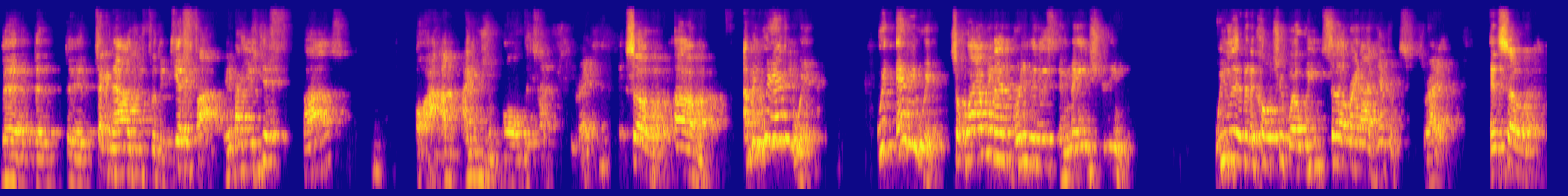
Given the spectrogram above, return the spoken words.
the, the, the technology for the gift file. Anybody use gift files? Oh, I, I, I use them all the time, right? So, um, I mean, we're everywhere. We're everywhere. So why are we not bringing this in mainstream? We live in a culture where we celebrate our differences, right? And so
